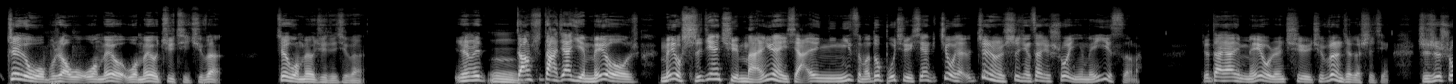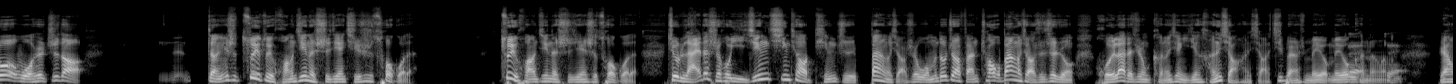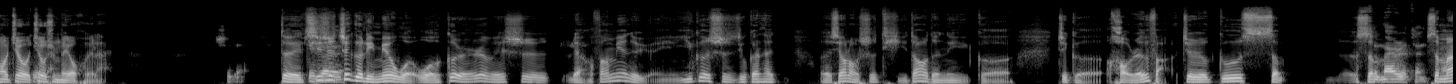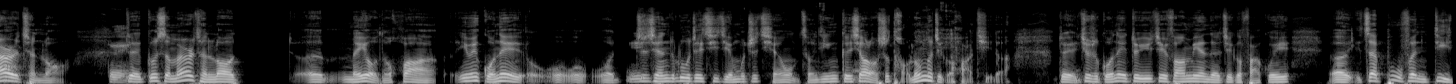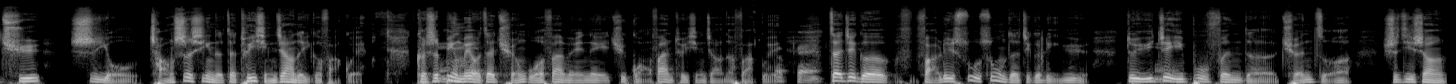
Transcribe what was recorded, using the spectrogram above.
这个我不知道，我我没有我没有具体去问，这个我没有具体去问，因为当时大家也没有没有时间去埋怨一下，哎，你你怎么都不去先救下这种事情再去说已经没意思了嘛。就大家也没有人去去问这个事情，只是说我是知道，等于是最最黄金的时间其实是错过的，最黄金的时间是错过的。就来的时候已经心跳停止半个小时，我们都知道，反正超过半个小时这种回来的这种可能性已经很小很小，基本上是没有没有可能了。然后就就是没有回来。是的，对，其实这个里面我我个人认为是两个方面的原因，一个是就刚才。呃，肖老师提到的那个这个好人法，就是 Good Samaritan Samaritan Law，对。对 Good Samaritan Law，呃，没有的话，因为国内我我我之前录这期节目之前，我们曾经跟肖老师讨论过这个话题的，对，就是国内对于这方面的这个法规，呃，在部分地区。是有尝试性的在推行这样的一个法规，可是并没有在全国范围内去广泛推行这样的法规。在这个法律诉讼的这个领域，对于这一部分的权责，实际上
